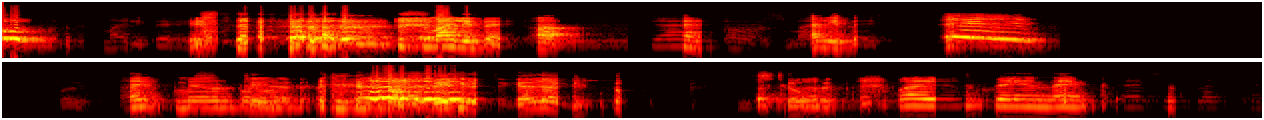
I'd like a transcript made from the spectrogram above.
no! Smiley face. Smiley face. Ah. Yeah. Smiley face. Ay, meron pa Taylor. doon. Stop speaking in Tagalog. You Stupid. Why are you saying like accent like that?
